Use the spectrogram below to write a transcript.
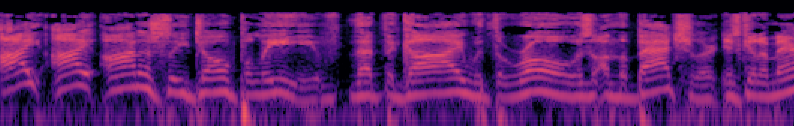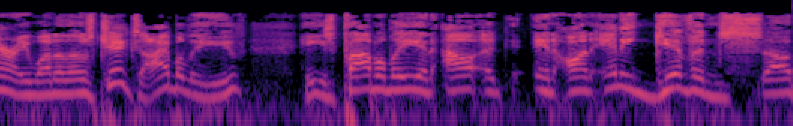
I I honestly don't believe that the guy with the rose on The Bachelor is going to marry one of those chicks. I believe he's probably an out in on any given uh,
